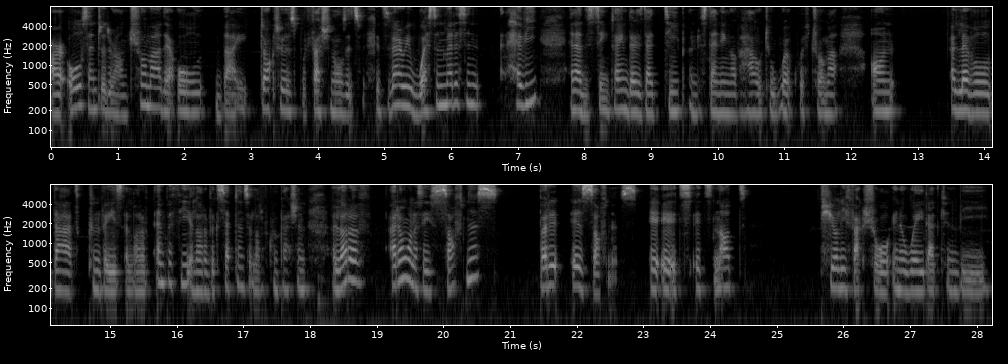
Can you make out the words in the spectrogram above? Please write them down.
are all centered around trauma. They're all by doctors, professionals. It's it's very Western medicine heavy, and at the same time, there's that deep understanding of how to work with trauma on a level that conveys a lot of empathy, a lot of acceptance, a lot of compassion, a lot of I don't want to say softness, but it is softness. It, it's it's not purely factual in a way that can be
